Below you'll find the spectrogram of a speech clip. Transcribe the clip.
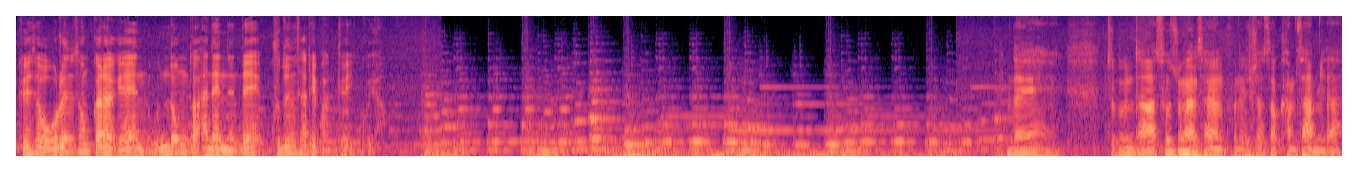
그래서 오른 손가락엔 운동도 안 했는데 굳은 살이 박혀 있고요. 두분 다 소중한 사연 보내주셔서 감사합니다.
